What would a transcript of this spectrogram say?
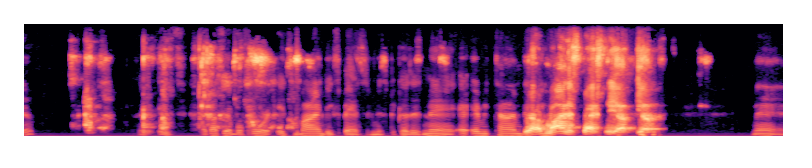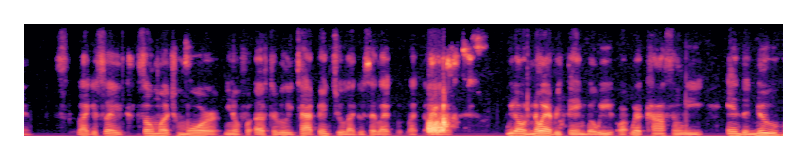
Yep. It's like I said before, it's mind expansiveness because it's man, every time that Yep, mine especially. Yep, yep. man, like you say, so much more, you know, for us to really tap into. Like you said, like like uh, we don't know everything, but we are, we're constantly in the new,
